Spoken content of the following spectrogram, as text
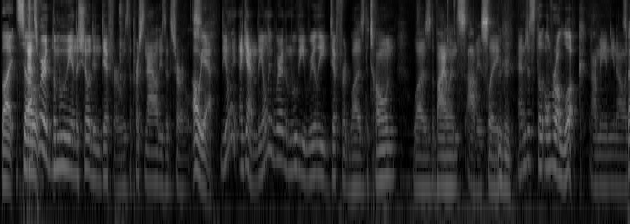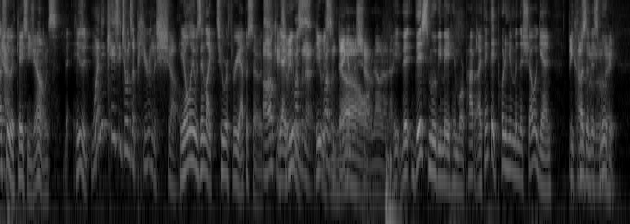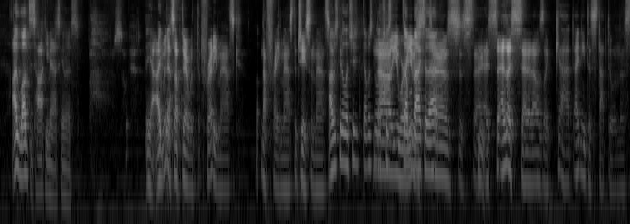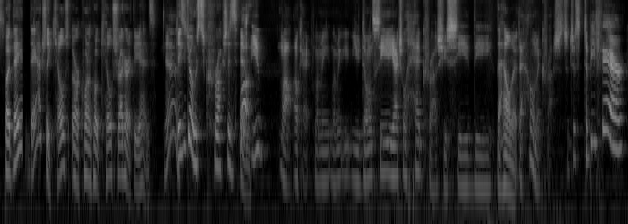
But so That's where the movie and the show didn't differ. Was the personalities of the turtles. Oh yeah. The only again, the only where the movie really differed was the tone, was the violence, obviously, and just the overall look. I mean, you know, Mm-hmm. Especially again, with Casey Jones. He's a when did Casey Jones appear in the show? he only was in like two or three episodes. Oh, okay, so he wasn't a- he wasn't big in the show. No, no, no. He, th- this movie made him more popular. I think they put him in the show again because, Because of of this movie. movie. I loved his hockey mask in this. So good. Yeah, I, I mean, it's up there with the Freddy mask, not Freddy mask, the Jason mask. I was gonna let you. I was gonna no, let you, you were double you back was- to that. I was just, I, I- as I said it, I was like, God, I need to stop doing this. But they they actually kill or quote unquote kill Shredder at the end. Yeah. Casey Jones crushes him. Well, you. Well, okay. Let me. Let me. You don't see the actual head crush. You see the the helmet. the helmet crush. So just to be fair,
